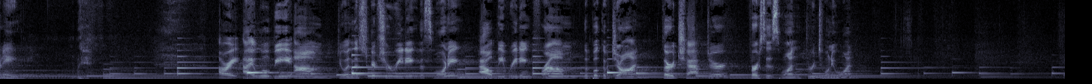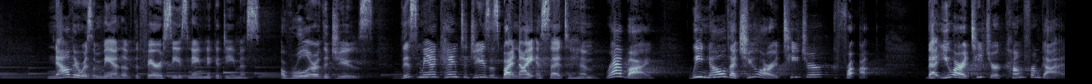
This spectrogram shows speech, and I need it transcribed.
morning. All right, I will be um, doing the scripture reading this morning. I'll be reading from the book of John, third chapter, verses 1 through 21. Now there was a man of the Pharisees named Nicodemus, a ruler of the Jews. This man came to Jesus by night and said to him, Rabbi, we know that you are a teacher, that you are a teacher come from God.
